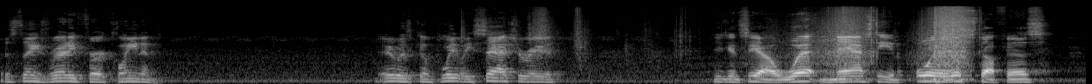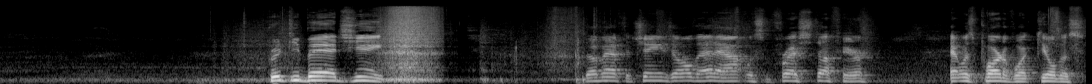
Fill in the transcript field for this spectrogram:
This thing's ready for a cleaning. It was completely saturated. You can see how wet, nasty, and oily this stuff is. Pretty bad shape. So I'm gonna have to change all that out with some fresh stuff here. That was part of what killed us.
